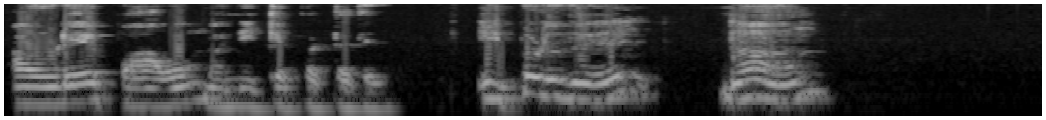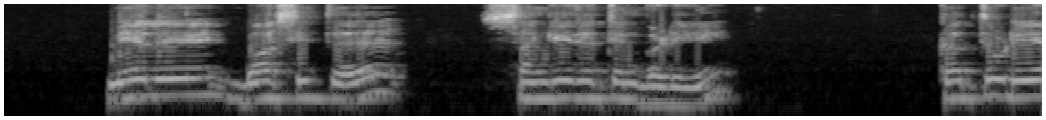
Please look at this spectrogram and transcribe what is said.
அவருடைய பாவம் மன்னிக்கப்பட்டது. இப்பொழுது நாம் மேலே வாசித்த சங்கீதத்தின்படி கத்துடைய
